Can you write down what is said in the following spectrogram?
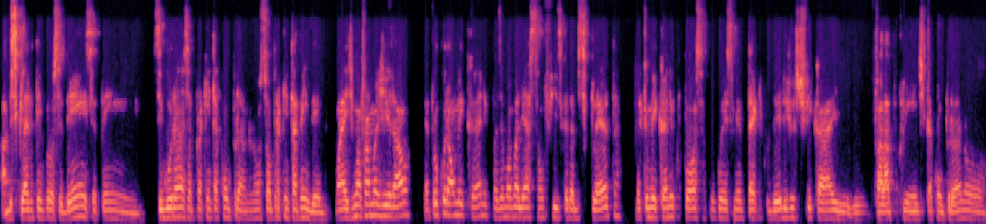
a bicicleta tem procedência, tem segurança para quem está comprando, não só para quem está vendendo. Mas, de uma forma geral, é procurar um mecânico, fazer uma avaliação física da bicicleta, para que o mecânico possa, com o conhecimento técnico dele, justificar e, falar para o cliente que está comprando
